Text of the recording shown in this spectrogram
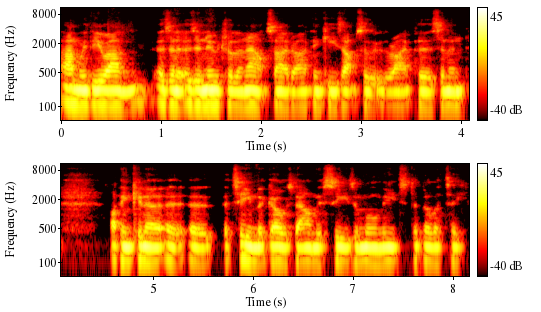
I'm with you. I'm as a as a neutral and outsider. I think he's absolutely the right person, and I think in a, a, a team that goes down this season will need stability.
